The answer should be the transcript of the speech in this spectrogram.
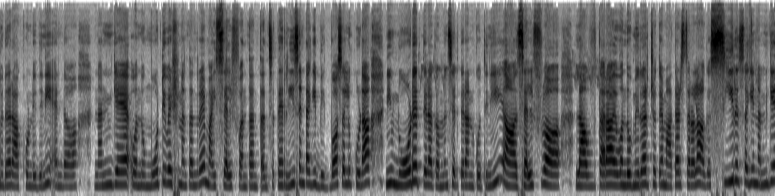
ಮಿರರ್ ಹಾಕ್ಕೊಂಡಿದ್ದೀನಿ ಆ್ಯಂಡ್ ನನಗೆ ಒಂದು ಮೋಟಿವೇಶನ್ ಅಂತಂದರೆ ಮೈ ಸೆಲ್ಫ್ ಅಂತ ಅಂತ ಅನ್ಸುತ್ತೆ. ರೀಸೆಂಟಾಗಿ ಬಿಗ್ ಬಾಸಲ್ಲೂ ಕೂಡ ನೀವು ನೋಡಿರ್ತೀರ, ಗಮನಿಸಿರ್ತೀರ ಅನ್ಕೋತೀನಿ. ಸೆಲ್ಫ್ ಲವ್ ಥರ ಒಂದು ಮಿರರ್ ಜೊತೆ ಮಾತಾಡ್ಸ್ತಾರಲ್ಲ, ಆಗ ಸೀರಿಯಸ್ ಆಗಿ ನನಗೆ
